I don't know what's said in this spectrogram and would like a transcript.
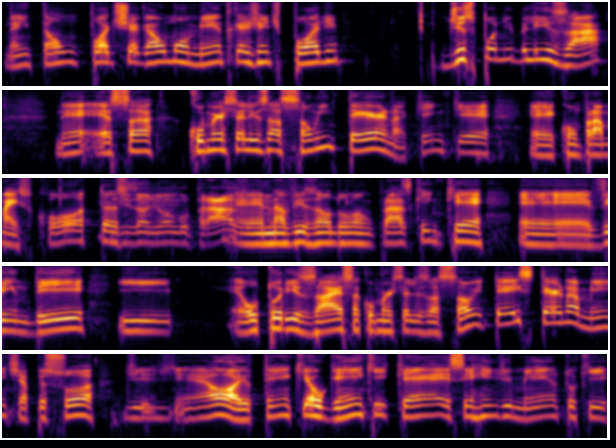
né? Então pode chegar um momento que a gente pode disponibilizar né, essa comercialização interna. Quem quer é, comprar mais cotas. Visão de longo prazo. É, né? Na visão do longo prazo, quem quer é, vender e é, autorizar essa comercialização e até externamente a pessoa de, de é, ó eu tenho aqui alguém que quer esse rendimento que,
